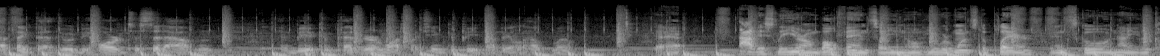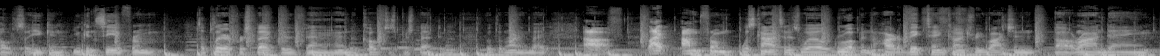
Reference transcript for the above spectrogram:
I think that it would be hard to sit out and and be a competitor and watch my team compete and not be able to help them out Yeah. Obviously, you're on both ends, so you know you were once the player in school, and now you're the coach. So you can you can see it from the player perspective and, the coach's perspective with the running back. Uh, like I'm from Wisconsin as well. Grew up in the heart of Big Ten country, watching uh, Ron Dayne,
